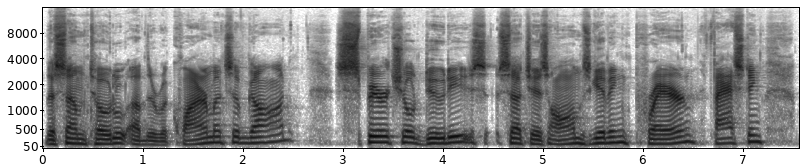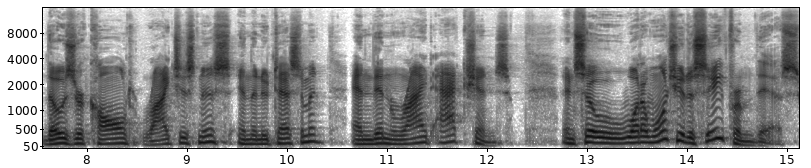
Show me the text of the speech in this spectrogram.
the sum total of the requirements of God, spiritual duties such as almsgiving, prayer, fasting, those are called righteousness in the New Testament, and then right actions. And so, what I want you to see from this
